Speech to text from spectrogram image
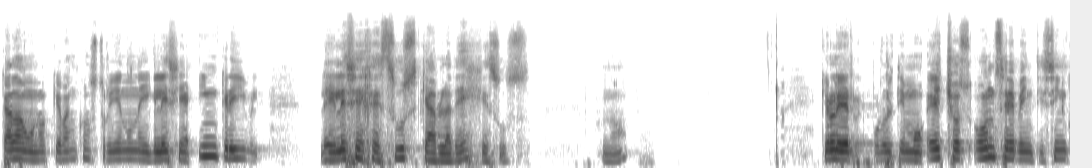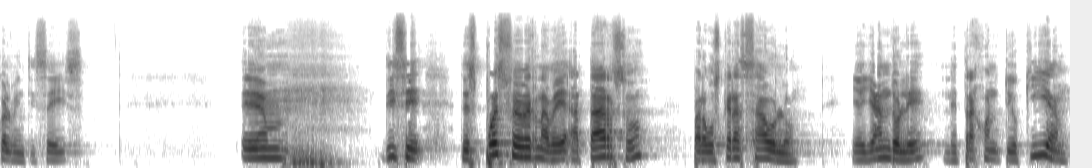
cada uno, que van construyendo una iglesia increíble. La iglesia de Jesús que habla de Jesús. ¿no? Quiero leer por último Hechos 11, 25 al 26. Em, dice, después fue Bernabé a Tarso para buscar a Saulo y hallándole le trajo a Antioquía.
